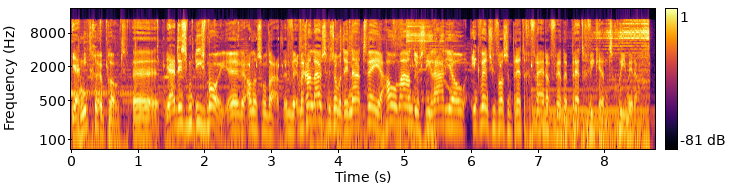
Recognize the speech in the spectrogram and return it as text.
ja, niet geüpload. Uh, ja, die is, die is mooi, uh, Anne Soldaat. We, we, gaan luisteren zometeen na tweeën. Hou hem aan, dus die radio. Ik wens u vast een prettige vrijdag verder. Prettig weekend. Goedemiddag.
